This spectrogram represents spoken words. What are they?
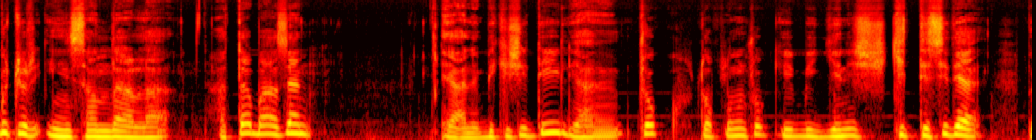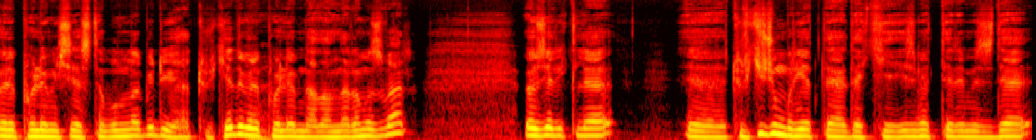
bu tür insanlarla hatta bazen yani bir kişi değil yani çok toplumun çok bir geniş kitlesi de böyle problem içerisinde bulunabiliyor. Yani Türkiye'de böyle Evet. problemli alanlarımız var. Özellikle e, Türkiye Cumhuriyetlerdeki hizmetlerimizde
